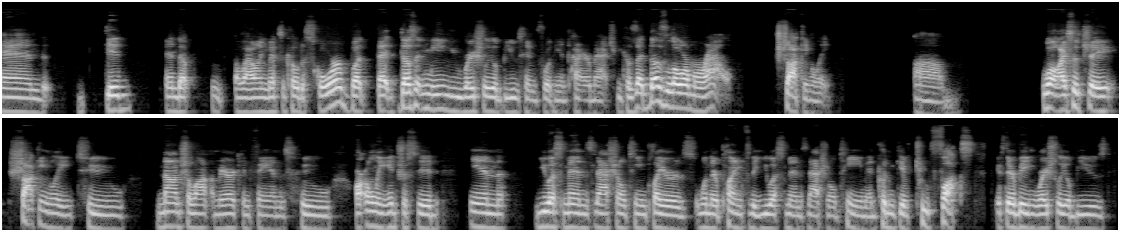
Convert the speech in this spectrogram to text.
and did end up allowing Mexico to score, but that doesn't mean you racially abuse him for the entire match because that does lower morale, shockingly. Um, well, I should say shockingly to nonchalant American fans who are only interested in U.S. men's national team players when they're playing for the U.S. men's national team and couldn't give two fucks if they're being racially abused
